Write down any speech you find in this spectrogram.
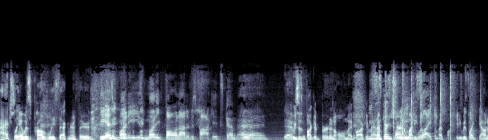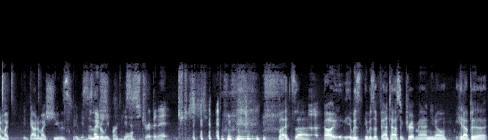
Actually, I was probably second or third. He has money. He's money falling out of his pockets. Come on. Yeah. Yeah, it was just fucking burning a hole in my pocket, man. I'm pretty sure the money, money was like- in my pocket. It was like down in my down in my shoes. It He's literally like, burnt He's hole. just stripping it. But uh, no, it, it was it was a fantastic trip, man. You know, hit up a,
